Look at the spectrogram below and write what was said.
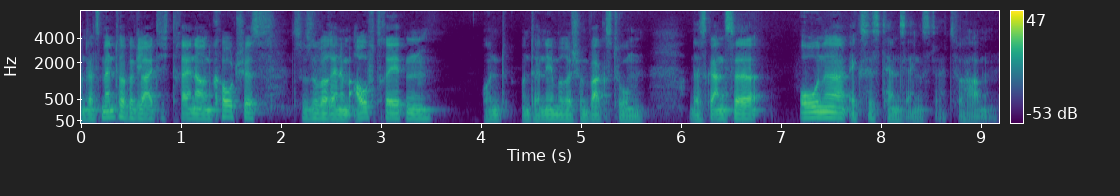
und als Mentor begleite ich Trainer und Coaches zu souveränem Auftreten und unternehmerischem Wachstum. Und das Ganze ohne Existenzängste zu haben.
